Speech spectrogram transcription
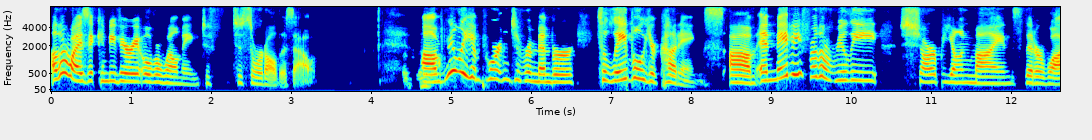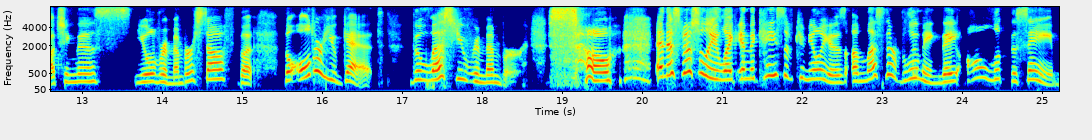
otherwise it can be very overwhelming to to sort all this out. Um, really important to remember to label your cuttings. Um, and maybe for the really sharp young minds that are watching this, you'll remember stuff. But the older you get, the less you remember. So, and especially like in the case of camellias, unless they're blooming, they all look the same.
